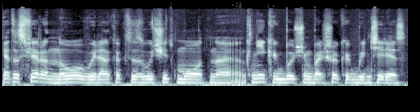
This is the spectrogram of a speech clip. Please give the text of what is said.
Эта сфера новая, или она как-то звучит модно. К ней как бы очень большой как бы интерес.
